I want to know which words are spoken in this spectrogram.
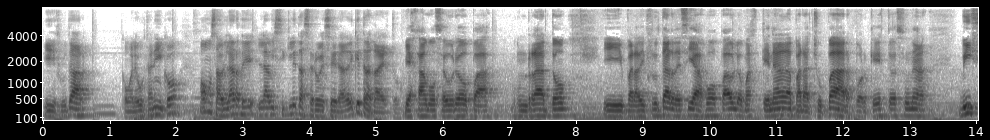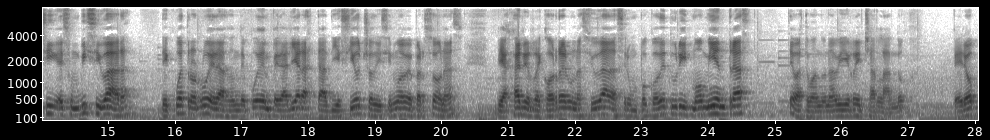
y disfrutar, como le gusta a Nico, vamos a hablar de la bicicleta cervecera. ¿De qué trata esto? Viajamos a Europa un rato y para disfrutar, decías vos, Pablo, más que nada para chupar, porque esto es una bici, es un bici bar de cuatro ruedas donde pueden pedalear hasta 18 19 personas, viajar y recorrer una ciudad, hacer un poco de turismo mientras te vas tomando una birra y charlando, pero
